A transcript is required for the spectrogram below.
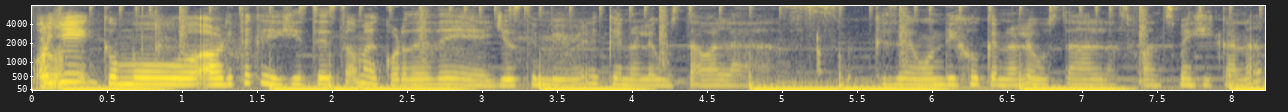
Oye, como ahorita que dijiste esto, me acordé de Justin Bieber que no le gustaba las. Que según dijo que no le gustaban las fans mexicanas.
